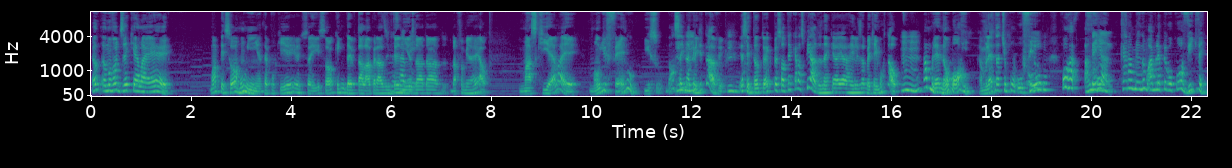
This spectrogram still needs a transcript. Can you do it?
eu, eu não vou dizer que ela é uma pessoa ruim, até porque isso aí só quem deve estar lá pelas entrelinhas da, da, da família real. Mas que ela é mão de ferro, isso, nossa, é Uhum. inacreditável. Uhum. E assim, tanto é que o pessoal tem aquelas piadas, né, que a Elizabeth é imortal. Uhum. A mulher não morre. A mulher tá tipo, o filho Uhum. Porra, a mulher, anos. cara, a mulher, não, a mulher pegou Covid, velho.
